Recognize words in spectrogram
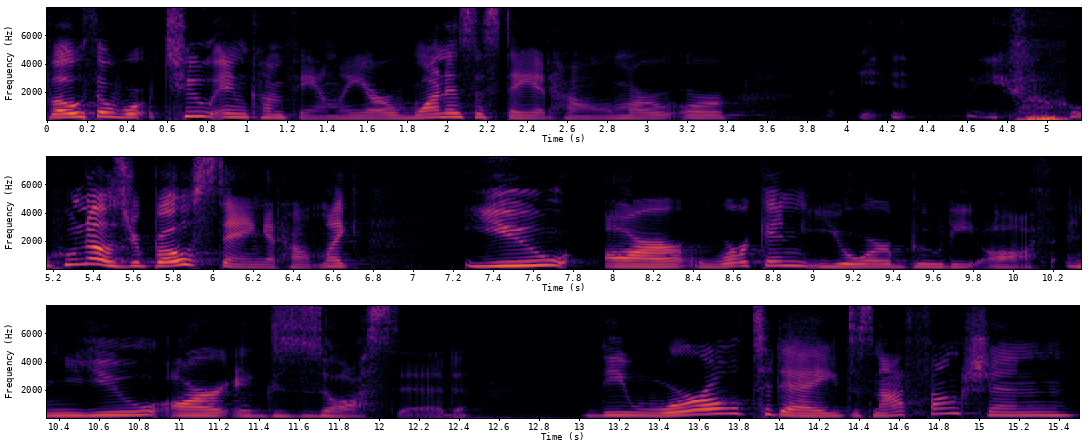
both a two income family or one is a stay at home or or who knows? You're both staying at home. Like you are working your booty off and you are exhausted. The world today does not function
